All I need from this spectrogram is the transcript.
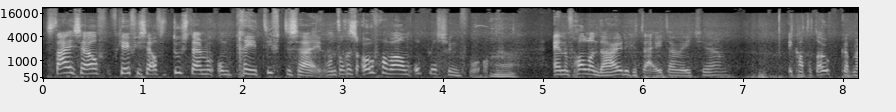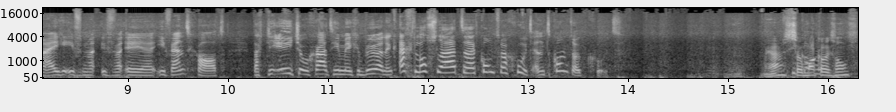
sta jezelf, geef jezelf de toestemming om creatief te zijn. Want er is overal wel een oplossing voor. Ja. En vooral in de huidige tijd, hè, weet je. Ik had dat ook. Ik heb mijn eigen even- even- eh, event gehad. Dacht je, eetje, wat gaat hiermee gebeuren? En ik echt loslaten, komt wel goed. En het komt ook goed. Ja, zo makkelijk soms?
